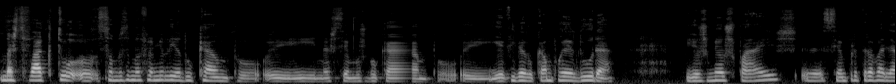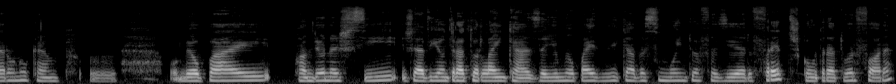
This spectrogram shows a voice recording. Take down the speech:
mas de facto somos uma família do campo e nascemos no campo e a vida do campo é dura. E os meus pais uh, sempre trabalharam no campo. Uh, o meu pai, quando eu nasci, já havia um trator lá em casa e o meu pai dedicava-se muito a fazer fretes com o trator fora.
